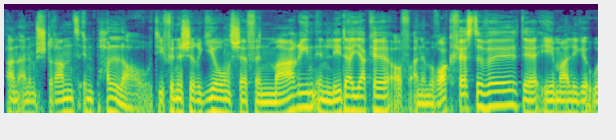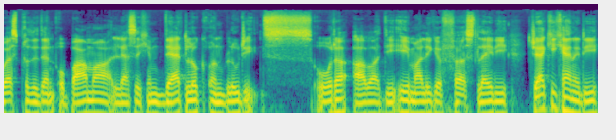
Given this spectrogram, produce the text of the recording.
an einem Strand in Palau. Die finnische Regierungschefin Marin in Lederjacke auf einem Rockfestival. Der ehemalige US-Präsident Obama lässt sich im Deadlook und Blue Jeans. Oder aber die ehemalige First Lady Jackie Kennedy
